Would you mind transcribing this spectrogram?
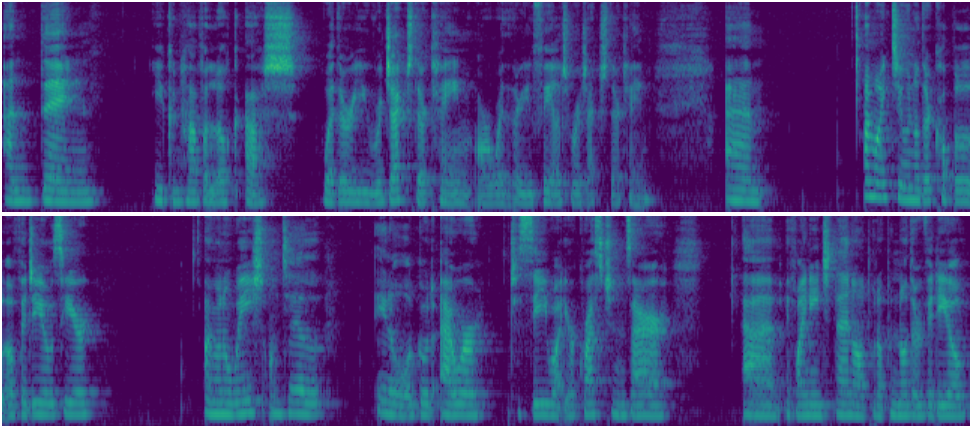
and then you can have a look at whether you reject their claim or whether you fail to reject their claim. Um, I might do another couple of videos here. I'm going to wait until, you know, a good hour to see what your questions are. Um, if I need to then I'll put up another video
